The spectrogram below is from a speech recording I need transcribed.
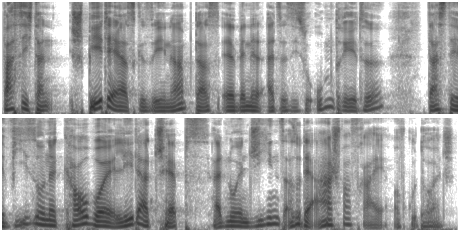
Was ich dann später erst gesehen habe, dass er, wenn er, als er sich so umdrehte, dass der wie so eine Cowboy-Lederchaps, halt nur in Jeans, also der Arsch war frei, auf gut Deutsch.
